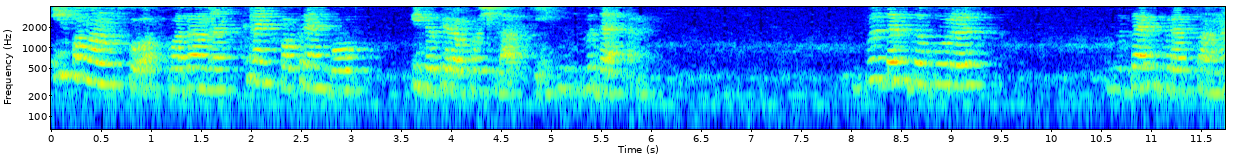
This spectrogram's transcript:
i pomalutku odkładamy kręg po kręgu i dopiero pośladki z wydechem. Wydech do góry, wdech, wracamy.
